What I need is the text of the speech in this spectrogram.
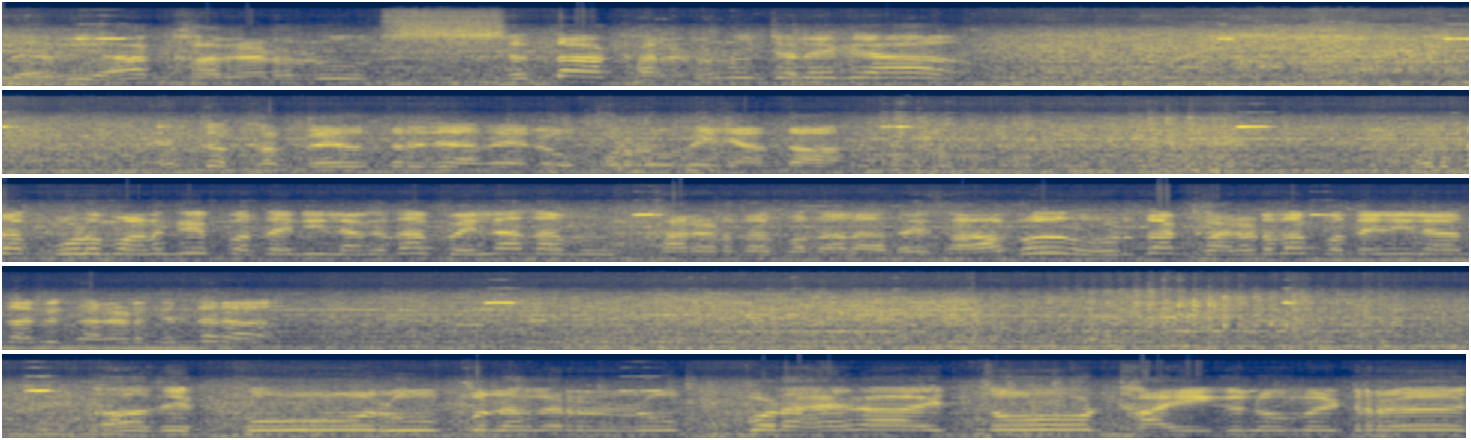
ਲੈ ਵੀ ਆ ਖਰੜ ਨੂੰ, ਸਿੱਧਾ ਖਰੜ ਨੂੰ ਚਲੇ ਗਿਆ। ਇੱਥੋਂ ਖੱਬੇ ਉਤਰ ਜਾਵੇ ਰੋਪੜ ਨੂੰ ਵੀ ਜਾਂਦਾ। ਹੁਣ ਤਾਂ ਪੁਲ ਬਣ ਕੇ ਪਤਾ ਹੀ ਨਹੀਂ ਲੱਗਦਾ। ਪਹਿਲਾਂ ਤਾਂ ਖਰੜ ਦਾ ਪਤਾ ਲੱਗਦਾ ਸਾਫ਼। ਹੁਣ ਤਾਂ ਖਰੜ ਦਾ ਪਤਾ ਹੀ ਨਹੀਂ ਲੱਗਦਾ ਵੀ ਖਰੜ ਕਿੱਧਰ ਆ। ਆ ਦੇਖੋ, ਰੂਪਨਗਰ ਰੋਪੜ ਹੈਗਾ ਇੱਥੋਂ 28 ਕਿਲੋਮੀਟਰ,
